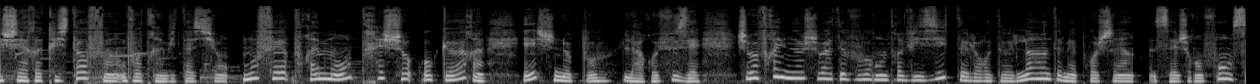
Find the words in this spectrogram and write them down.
Cher Christophe, votre invitation me fait vraiment très chaud au cœur et je ne peux la refuser. Je me ferai une joie de vous rendre visite lors de l'un de mes prochains séjours en France.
